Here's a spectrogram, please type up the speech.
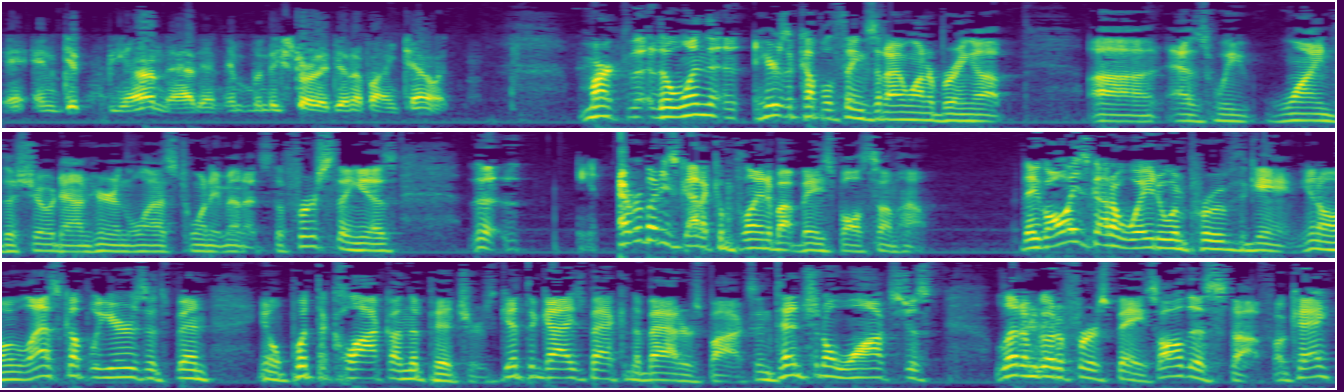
and, and get beyond that. And, and when they start identifying talent, Mark, the, the one that, here's a couple things that I want to bring up, uh, as we wind the show down here in the last 20 minutes. The first thing is, the, everybody's got to complain about baseball somehow. They've always got a way to improve the game. You know, the last couple years it's been, you know, put the clock on the pitchers, get the guys back in the batter's box, intentional walks, just let them go to first base, all this stuff, okay?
